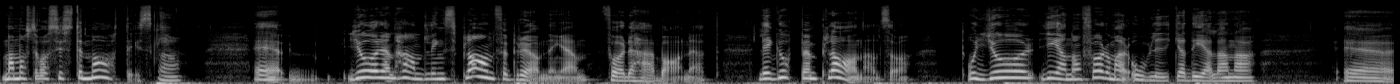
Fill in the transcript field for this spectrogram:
Man måste vara systematisk. Ja. Eh, gör en handlingsplan för prövningen för det här barnet. Lägg upp en plan alltså. Och gör, genomför de här olika delarna eh,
